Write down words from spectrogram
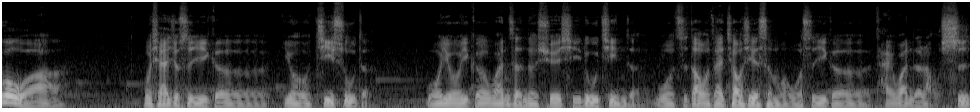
果我啊，我现在就是一个有技术的，我有一个完整的学习路径的，我知道我在教些什么。我是一个台湾的老师，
